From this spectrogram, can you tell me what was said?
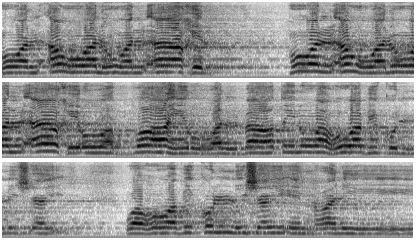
هو الأول والآخر هو الأول والآخر والظاهر والباطن وهو بكل شيء وهو بكل شيء عليم.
